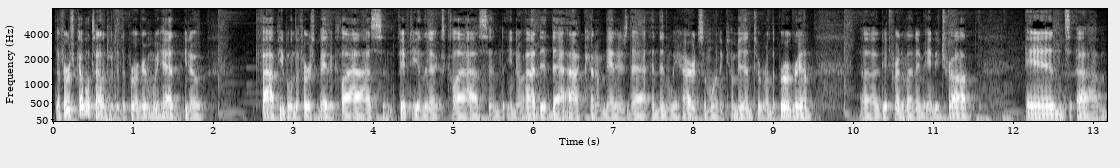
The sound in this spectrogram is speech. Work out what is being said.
the first couple times we did the program, we had, you know, five people in the first beta class and 50 in the next class. And, you know, I did that, I kind of managed that. And then we hired someone to come in to run the program, uh, a good friend of mine named Andy Traub. And, um,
